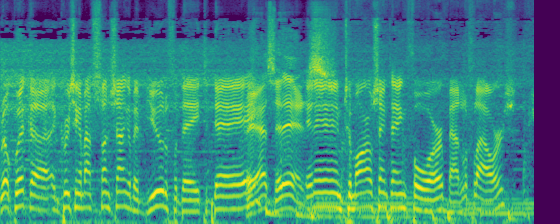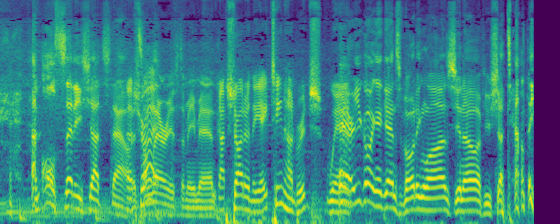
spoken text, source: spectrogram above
Real quick, uh, increasing amount of sunshine. Gonna be a beautiful day today. yes it is And then tomorrow, same thing for Battle of Flowers. the whole city shuts down That's it's right. hilarious to me man Got started in the 1800s when Hey, are you going against voting laws? You know, if you shut down the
